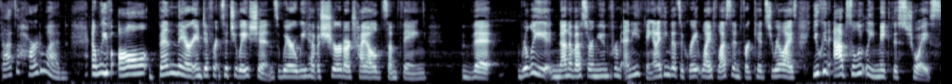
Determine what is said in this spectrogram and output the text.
That's a hard one. And we've all been there in different situations where we have assured our child something that really none of us are immune from anything. And I think that's a great life lesson for kids to realize you can absolutely make this choice,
